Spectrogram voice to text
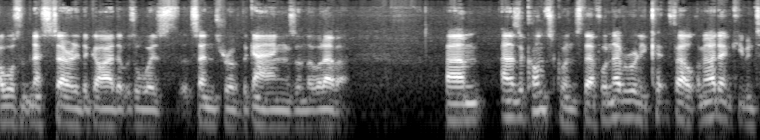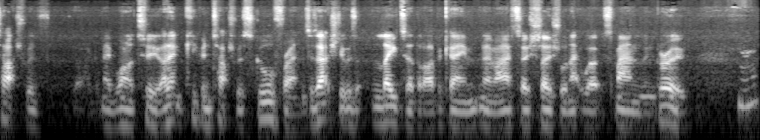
I wasn't necessarily the guy that was always the centre of the gangs and the whatever. Um, and as a consequence, therefore, never really felt. I mean, I don't keep in touch with maybe one or two. I don't keep in touch with school friends. It's actually it was later that I became, you know, my social network spanned and grew. Right.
